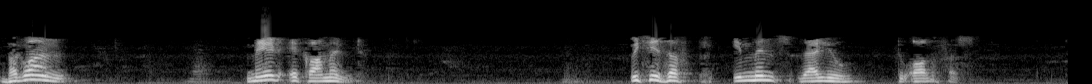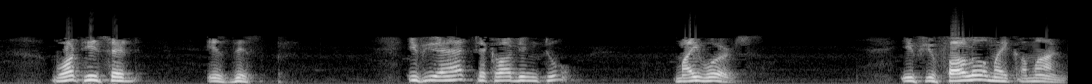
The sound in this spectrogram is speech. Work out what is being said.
Bhagwan made a comment which is of immense value to all of us. What he said is this If you act according to my words, if you follow my command,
